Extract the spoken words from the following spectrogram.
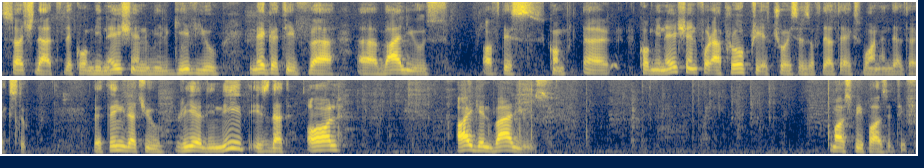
such that the combination will give you negative uh, uh, values of this com uh, combination for appropriate choices of delta x1 and delta x2. The thing that you really need is that all eigenvalues must be positive.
